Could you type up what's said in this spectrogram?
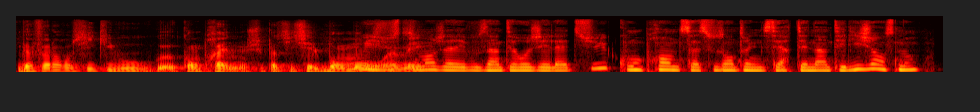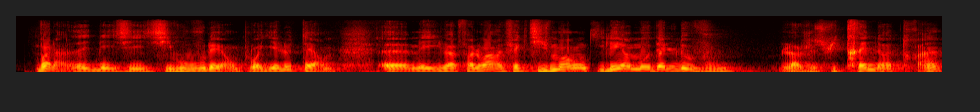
il va falloir aussi qu'il vous euh, comprenne. Je ne sais pas si c'est le bon mot. Oui, hein, justement, j'allais vous interroger là-dessus. Comprendre, ça sous-entend une certaine intelligence, non? Voilà, si, vous voulez employer le terme. Euh, mais il va falloir effectivement qu'il ait un modèle de vous là je suis très neutre, hein,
